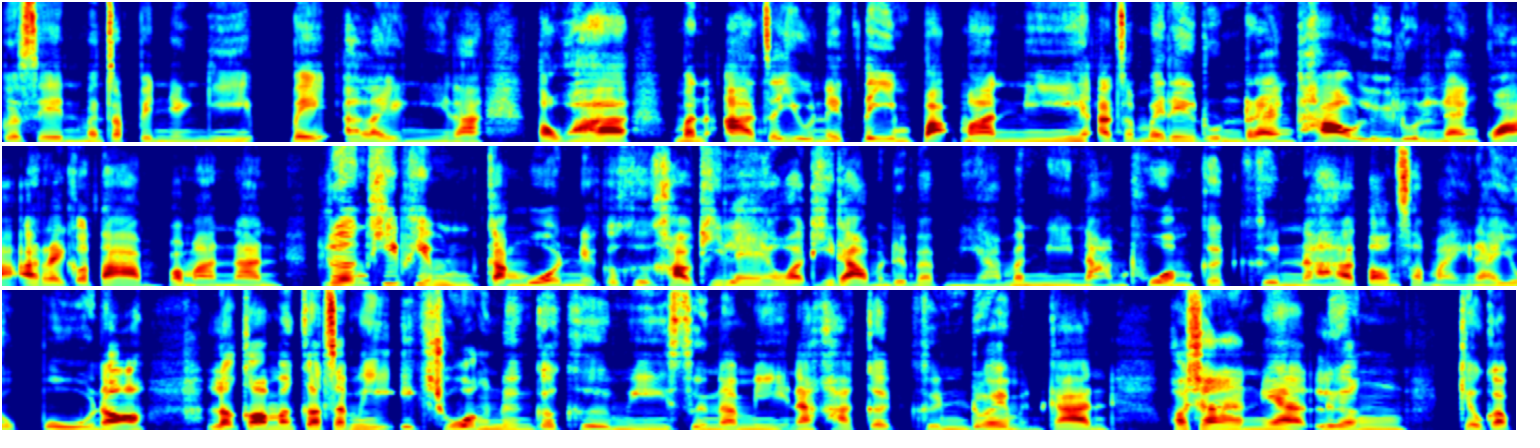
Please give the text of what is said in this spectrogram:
100%มันจะเป็นอย่างนี้เป๊ะอะไรอย่างนี้นะแต่ว่ามันอาจจะอยู่ในธีมประมาณนี้ อาจจะไม่ได้รุนแรงเท่าหรือรุนแรงกว่าอะไรก็ตามประมาณนั้น เรื่องที่พิมพ์กังวลเนี่ยก็คือคราวที่แล้วอะที่ดาวมันเดินแบบนี้มันมีน้ำท่วมเกิดขึ้นนะคะ ตอนสมัยนายกปูเนาะแล้วก็มันก็จะมีอีกช่วงหนึ่งก็คือมีสึนามินะคะ เกิดขึ้นด้วยเหมือนกัน เพราะราะฉะนั้นเนี่ยเรื่องเกี่ยวกับ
